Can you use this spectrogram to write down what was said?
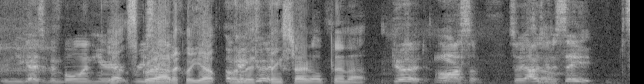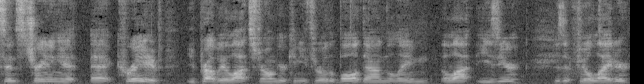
and you guys have been bowling here Yeah, sporadically. Yep. Okay, when the good. things started opening up. Good. Yeah. Awesome. So I was So- going to say since training at, at Krave, you're probably a lot stronger. Can you throw the ball down the lane a lot easier? Does it feel lighter?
